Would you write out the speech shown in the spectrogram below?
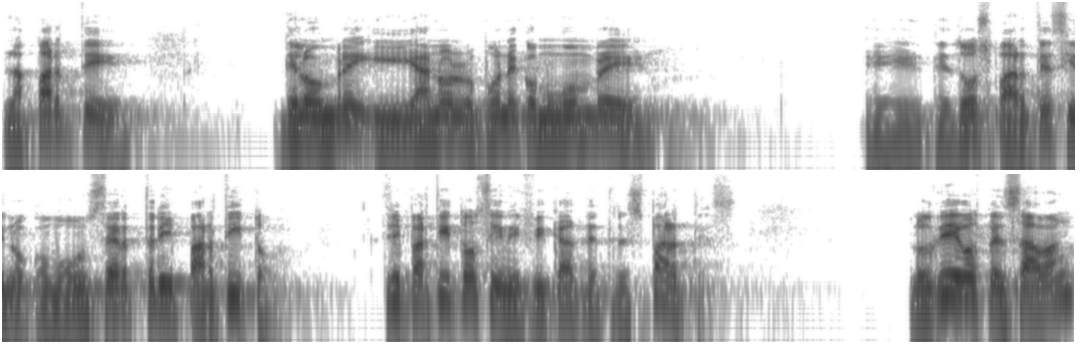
la parte del hombre y ya no lo pone como un hombre eh, de dos partes, sino como un ser tripartito. Tripartito significa de tres partes. Los griegos pensaban,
